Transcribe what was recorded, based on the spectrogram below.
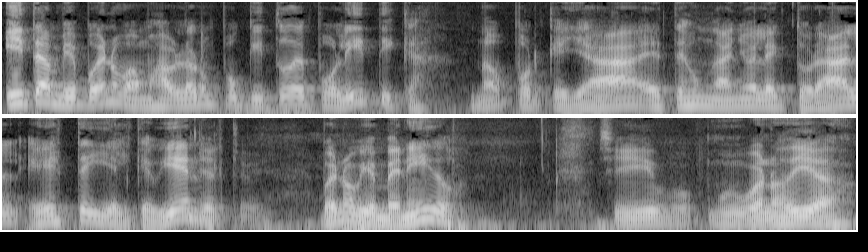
Y también, bueno, vamos a hablar un poquito de política, ¿no? Porque ya este es un año electoral, este y el que viene. El que viene. Bueno, bienvenido. Sí, muy buenos días.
